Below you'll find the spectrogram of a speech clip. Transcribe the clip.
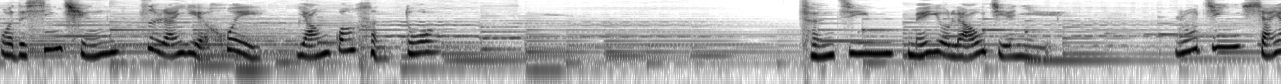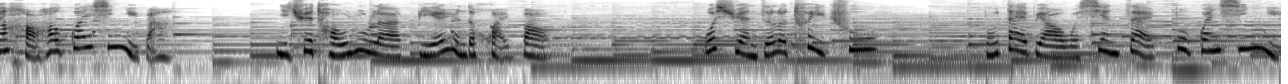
我的心情自然也会阳光很多。曾经没有了解你，如今想要好好关心你吧，你却投入了别人的怀抱。我选择了退出，不代表我现在不关心你。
